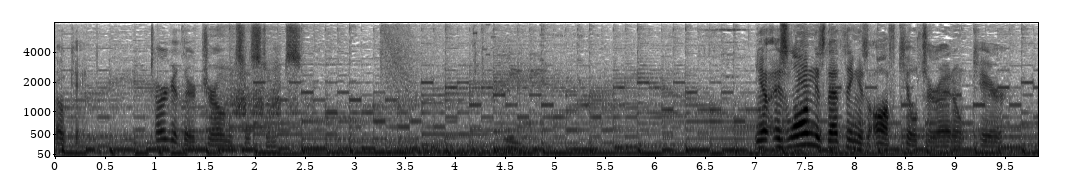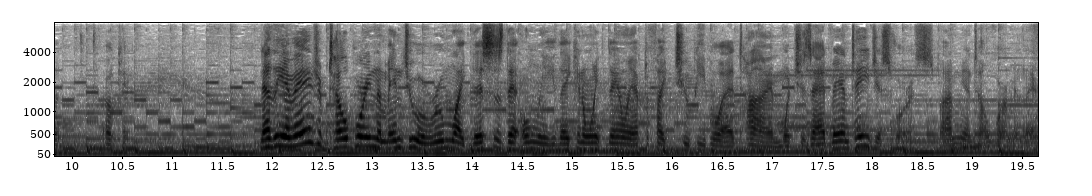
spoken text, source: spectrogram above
Okay. Target their drone systems. You know, as long as that thing is off kilter, I don't care. But, okay. Now the advantage of teleporting them into a room like this is that only they can only they only have to fight two people at a time, which is advantageous for us. I'm gonna teleport them in there.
